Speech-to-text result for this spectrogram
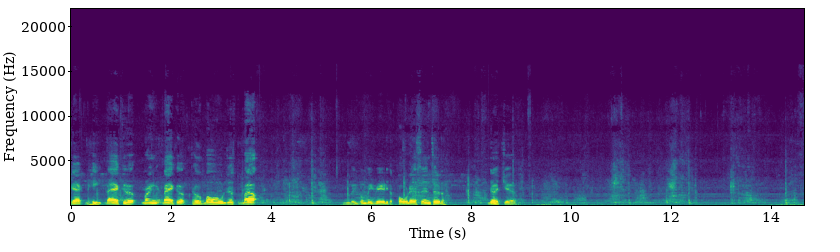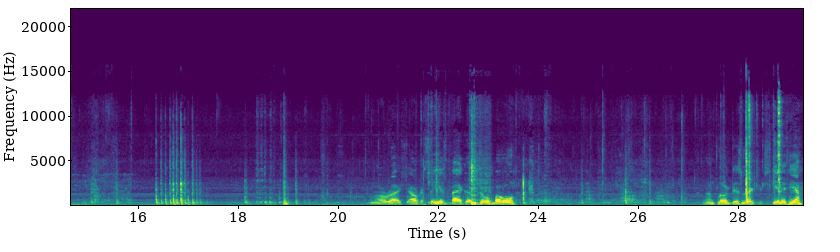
Jack the heat back up, bring it back up to a boil just about. And we're gonna be ready to pour this into the Dutch oven. Alright, y'all can see it's back up to a boil. Unplug this electric skillet here.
